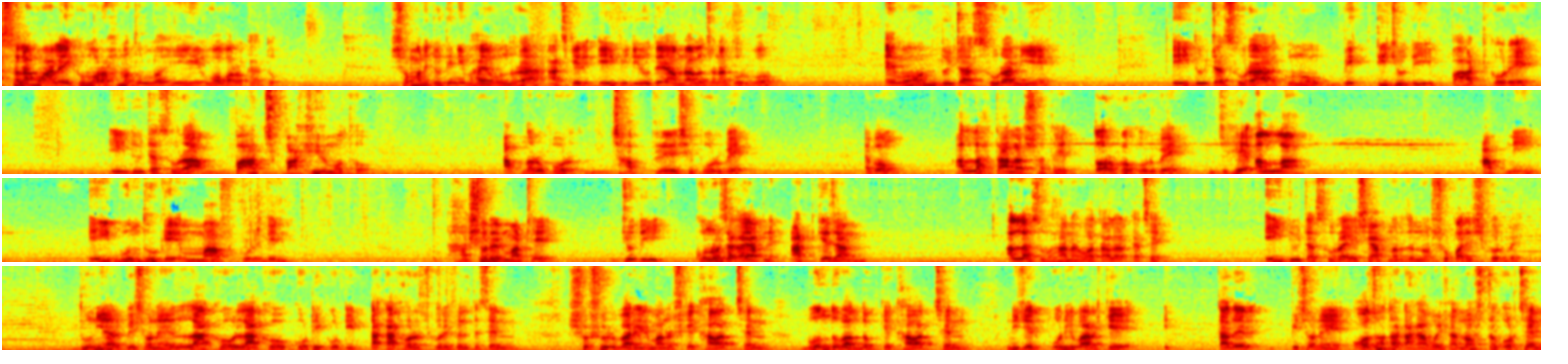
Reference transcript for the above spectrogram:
আসসালামু আলাইকুম রহমতুল্লাহি ওবরকাত সম্মানিত দিনী ভাই বন্ধুরা, আজকের এই ভিডিওতে আমরা আলোচনা করব এমন দুইটা সুরা নিয়ে। এই দুইটা সুরা কোনো ব্যক্তি যদি পাঠ করে, এই দুইটা সুরা বাজ পাখির মতো আপনার উপর ঝাপড়ে এসে পড়বে এবং আল্লাহ তালার সাথে তর্ক করবে যে হে আল্লাহ আপনি এই বন্ধুকে মাফ করে দিন। হাসরের মাঠে যদি কোনো জায়গায় আপনি আটকে যান, আল্লাহ সুবাহানা ওয়া তালার কাছে এই দুইটা সুরা এসে আপনার জন্য সুপারিশ করবে। দুনিয়ার পেছনে লাখো লাখো, কোটি কোটি টাকা খরচ করে ফেলতেছেন শ্বশুর বাড়ির মানুষকে খাওয়াচ্ছেন বন্ধু বান্ধবকে খাওয়াচ্ছেন, নিজের পরিবারকে, তাদের পিছনে অযথা টাকা পয়সা নষ্ট করছেন।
